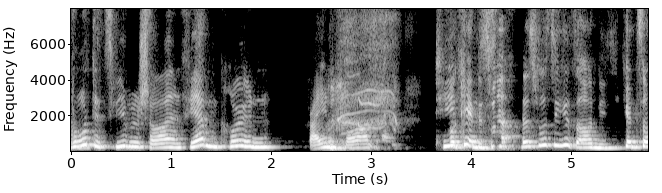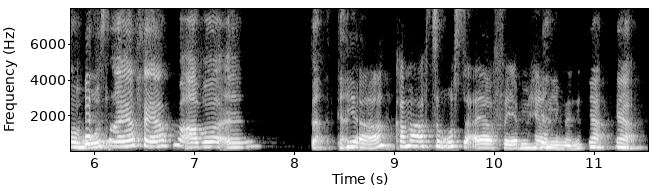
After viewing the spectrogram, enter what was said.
rote Zwiebelschalen, färben grün, reinfahren. okay, das, das, wusste ich jetzt auch nicht. Ich kenne zwar Ostereier färben, aber äh, da, da. ja, kann man auch zum Ostereierfärben hernehmen. Ja, ja. ja.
